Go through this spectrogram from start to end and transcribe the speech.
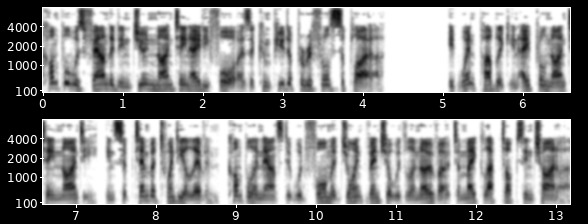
Compal was founded in June 1984 as a computer peripherals supplier. It went public in April 1990. In September 2011, Compal announced it would form a joint venture with Lenovo to make laptops in China.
